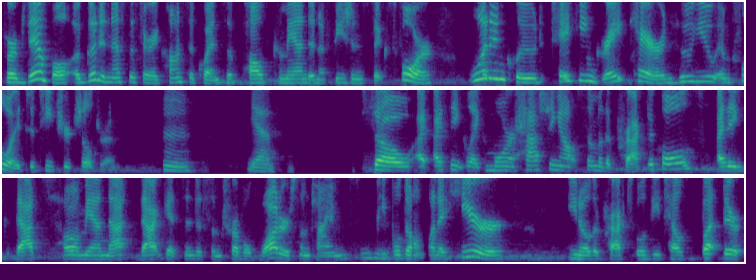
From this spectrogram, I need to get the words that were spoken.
for example a good and necessary consequence of paul's command in ephesians 6 4 would include taking great care in who you employ to teach your children Mm. yeah so I, I think like more hashing out some of the practicals i think that's oh man that that gets into some troubled water sometimes Mhm. people don't want to hear you know the practical details but their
